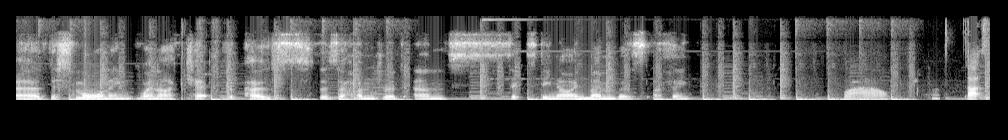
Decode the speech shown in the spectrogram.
uh, this morning, when I checked the posts, there's 169 members, I think. Wow, that's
